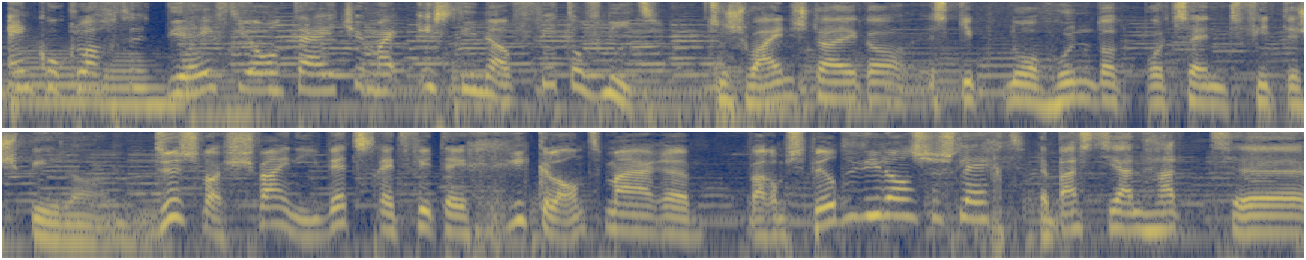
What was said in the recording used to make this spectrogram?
Enkelklachten, die heeft hij al een tijdje, maar is hij nou fit of niet? Zu Schweinsteiger, es gibt nur 100% fitte Spieler. Dus was Schweini wedstrijdfit tegen Griekenland, maar uh, waarom speelde hij dan zo slecht? Bastian hat, uh,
